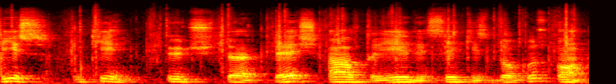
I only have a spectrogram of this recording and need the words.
1, 2, 3, 4, 5, 6, 7, 8, 9, 10,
